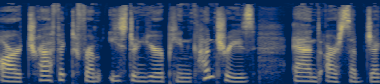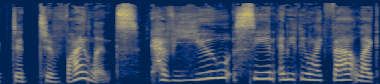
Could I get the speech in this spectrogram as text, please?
are trafficked from Eastern European countries and are subjected to violence. Have you seen anything like that, like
